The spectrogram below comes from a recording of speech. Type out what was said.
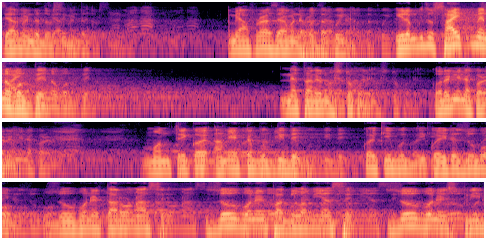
চেয়ারম্যানটা ধরছে কিনা আমি আপনারা চেয়ারম্যানের কথা কই না এরকম কিছু সাইট মেনও বলতে নেতারে নষ্ট করে করেনি না করেনি না মন্ত্রী কয়, আমি একটা বুদ্ধি দেই। কয়, কি বুদ্ধি? কয়, এটা যুবক যৌবনের তারণ আছে, যৌবনের পাগলামি আছে, যৌবনের স্পিড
